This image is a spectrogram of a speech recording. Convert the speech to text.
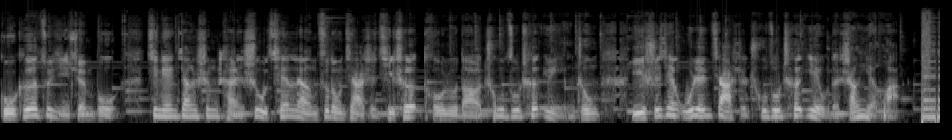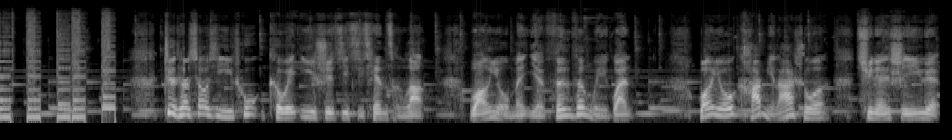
谷歌最近宣布，今年将生产数千辆自动驾驶汽车投入到出租车运营中，以实现无人驾驶出租车业务的商业化。这条消息一出，可谓一时激起千层浪，网友们也纷纷围观。网友卡米拉说，去年十一月，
